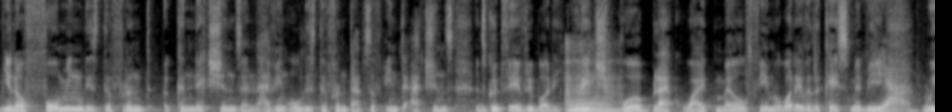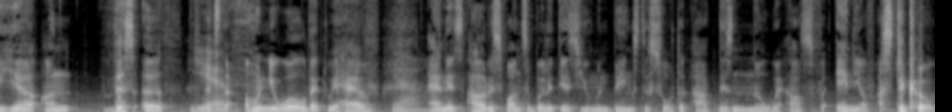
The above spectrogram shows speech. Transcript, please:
you know forming these different uh, connections and having all these different types of interactions. It's good for everybody. Rich poor black white male female whatever the case may be. Yeah. we're here on this earth it's the only world that we have Yeah. and it's our responsibility as human beings to sort it out there's nowhere else for any of us to go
